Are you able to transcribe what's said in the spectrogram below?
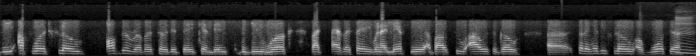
the upward flow of the river so that they can then begin work. But as I say, when I left there about two hours ago, uh, still a heavy flow of water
